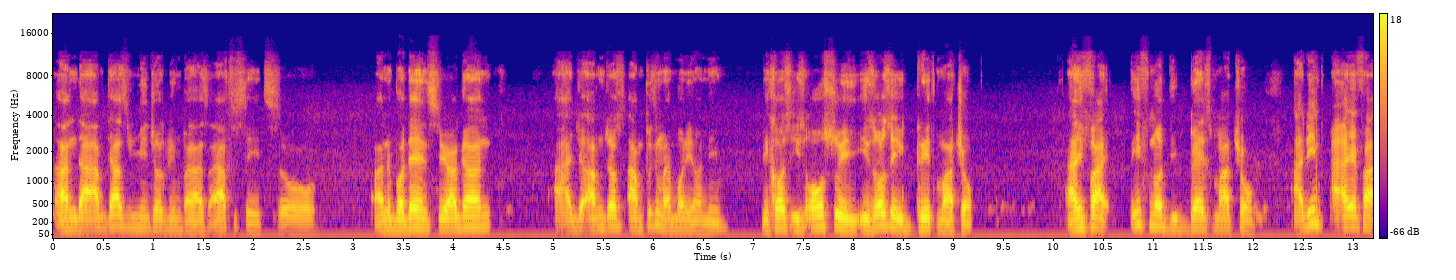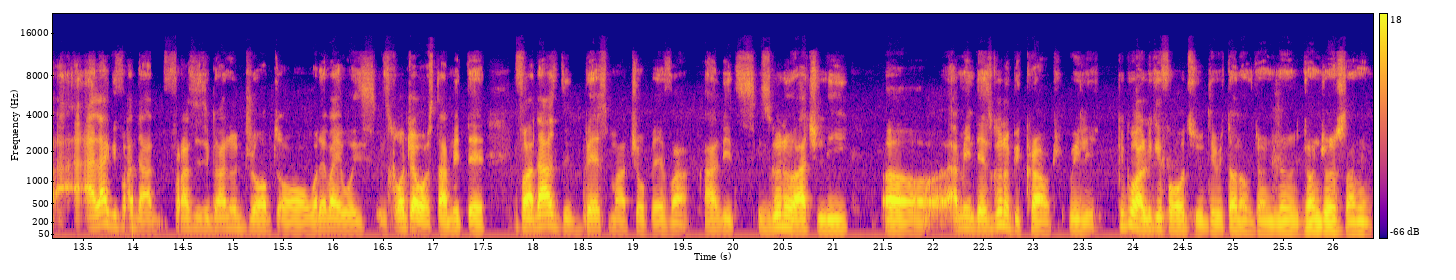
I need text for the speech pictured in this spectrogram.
And uh, that's me just being biased. I have to say it. So, and but then Ciryl Gane, I I'm just I'm putting my money on him because he's also a, he's also a great matchup. And in fact, if not the best matchup, I didn't. I, if I, I, like the fact that Francis Ngannou dropped or whatever it was, his contract was terminated. In fact, that's the best matchup ever, and it's it's going to actually. Uh, I mean, there's going to be crowd. Really, people are looking forward to the return of Jon Jones. Jon Jones. I mean,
